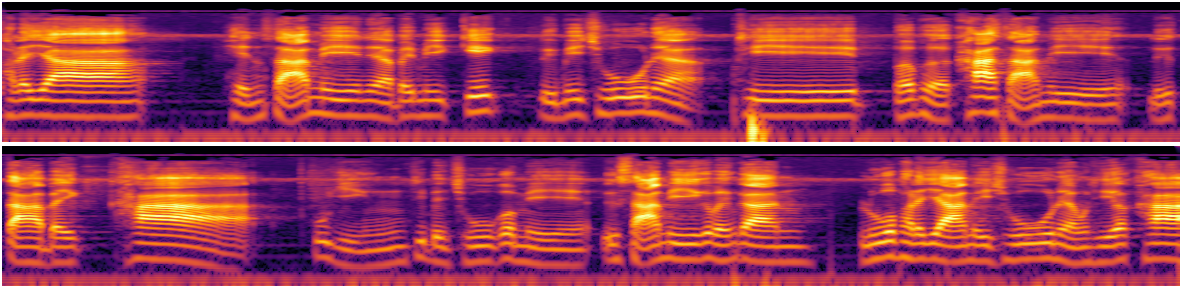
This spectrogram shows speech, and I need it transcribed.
ภรรยาเห็นสามีเนี่ยไปมีกิ๊กหรือมีชู้เนี่ยทีเผลอๆฆ่าสามี หรือตาไปฆ่าผู้หญิงที่เป็นชู้ก็มี หรือสามีก็เหมือนกัน รู้ว่าภรรยามีชู้เนี่ยบางทีก็ฆ่า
